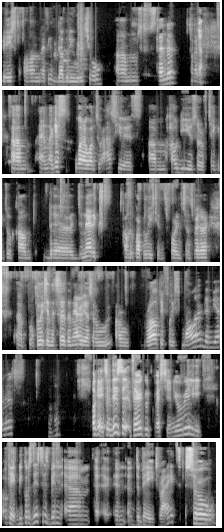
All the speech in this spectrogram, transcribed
based on I think the WHO um, standard. Right? Yeah. Um, and I guess what I want to ask you is, um, how do you sort of take into account the genetics of the populations? For instance, whether a population in certain areas are, are relatively smaller than the others. Mm-hmm. Okay, so this is a very good question. You're really okay because this has been um, a, a, debate, right? So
